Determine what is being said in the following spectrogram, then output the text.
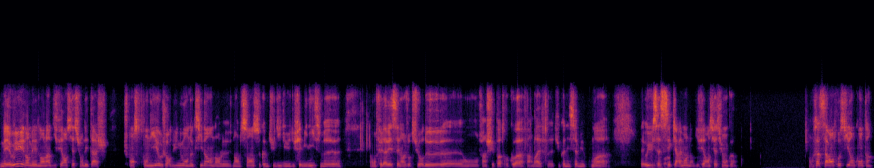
Mais oui, non, mais dans l'indifférenciation des tâches, je pense qu'on y est aujourd'hui nous en Occident, dans le dans le sens, comme tu dis, du, du féminisme. euh, on fait la vaisselle un jour sur deux, euh, on- enfin je sais pas trop quoi, enfin bref, tu connais ça mieux que moi. Oui, ça c'est carrément de l'indifférenciation quoi. Ça, ça rentre aussi en compte. hein.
